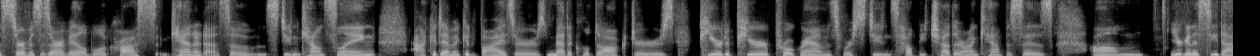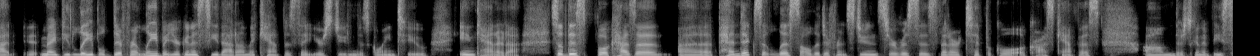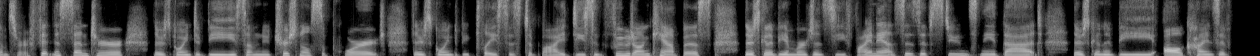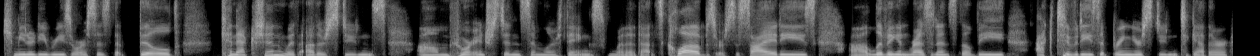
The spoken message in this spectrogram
services are available across Canada. So, student counseling, academic advisors, medical doctors, peer to peer programs where students help each other on campuses. Um, you're going to see that. It might be labeled differently, but you're going to see that on the campus that your student is going to in Canada. So, this book has a, appendix that lists all the different student services that are typical across campus. Um, there's going to be some sort of fitness center, there's going to be some nutritional support, there's going to be places to buy decent food on campus. There's going to be emergency finances if students need that. There's going to be all kinds of community resources that build connection with other students um, who are interested in similar things, whether that's clubs or societies, uh, living in residence, there'll be activities that bring your student together.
